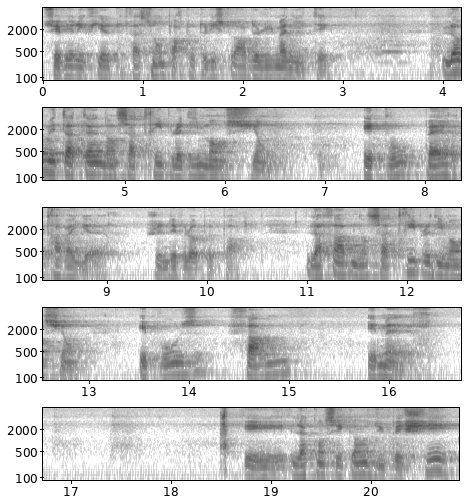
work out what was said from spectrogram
C'est vérifié de toute façon par toute l'histoire de l'humanité. L'homme est atteint dans sa triple dimension, époux, père, travailleur. Je ne développe pas. La femme dans sa triple dimension, épouse, femme et mère. Et la conséquence du péché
